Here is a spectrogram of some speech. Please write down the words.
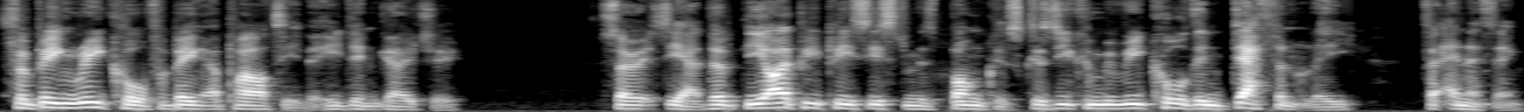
for being recalled for being at a party that he didn't go to. So it's yeah, the, the IPP system is bonkers because you can be recalled indefinitely for anything.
